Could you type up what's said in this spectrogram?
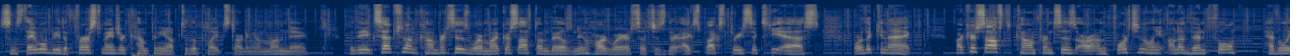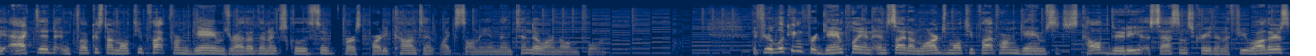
since they will be the first major company up to the plate starting on Monday. With the exception of conferences where Microsoft unveils new hardware such as their Xbox 360S or the Kinect, Microsoft's conferences are unfortunately uneventful, heavily acted, and focused on multi platform games rather than exclusive first party content like Sony and Nintendo are known for. If you're looking for gameplay and insight on large multi platform games such as Call of Duty, Assassin's Creed, and a few others,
